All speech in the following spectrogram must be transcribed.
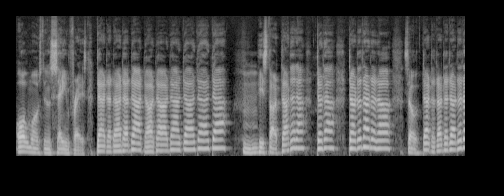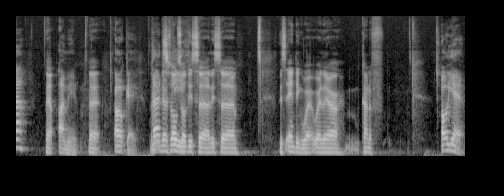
almost in the same phrase. Da da da da da da da da da da da. He starts da da da da da da da da da da. So da da da da da da da. yeah I mean, uh, okay. That's there's also this uh, this uh, this ending where, where they are kind of Oh yeah,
